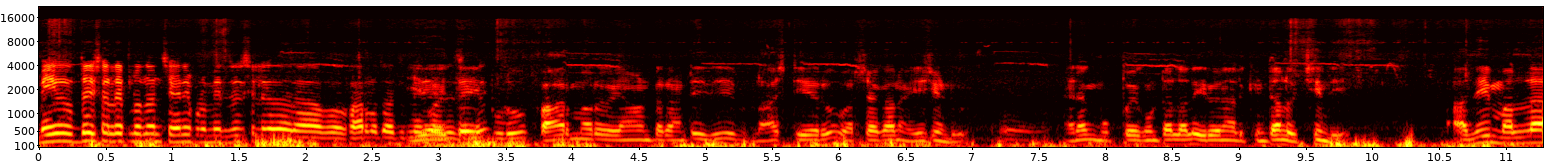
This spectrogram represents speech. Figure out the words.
మీ ఉద్దేశాలు ఎట్లా ఉందని చేయని ఇప్పుడు మీరు తెలిసి కదా ఫార్మర్ ఇదైతే ఇప్పుడు ఫార్మర్ ఏమంటారు అంటే ఇది లాస్ట్ ఇయర్ వర్షాకాలం వేసిండు. ఆయనకు ముప్పై గుంటలలో ఇరవై నాలుగు క్వింటాలు వచ్చింది. అది మళ్ళా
